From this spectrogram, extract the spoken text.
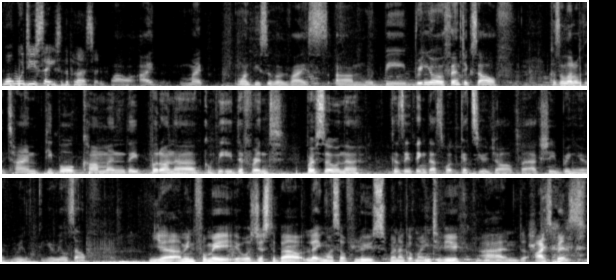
what would you say to the person? Wow, I my one piece of advice um, would be bring your authentic self, because a lot of the time people come and they put on a completely different persona because they think that's what gets you a job, but actually bring your real, your real self. Yeah, I mean, for me, it was just about letting myself loose when I got my interview. And I spent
